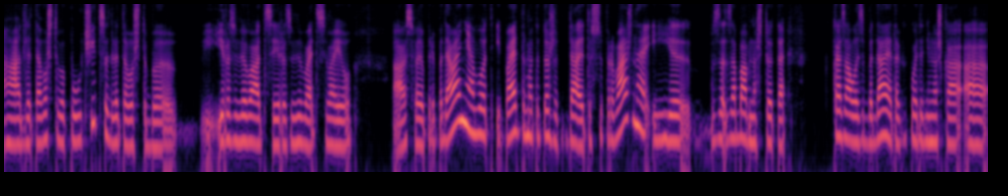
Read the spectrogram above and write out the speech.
а, для того, чтобы поучиться, для того, чтобы и развиваться, и развивать свою а, свое преподавание, вот, и поэтому это тоже, да, это супер важно, и забавно, что это, казалось бы, да, это какое-то немножко а,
